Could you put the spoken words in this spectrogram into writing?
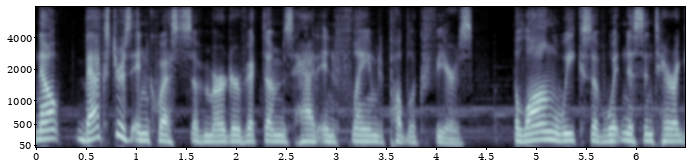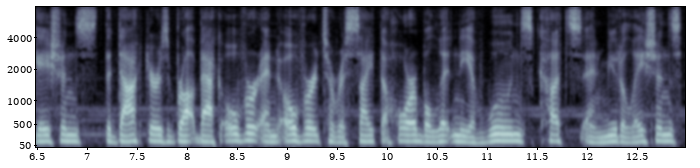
Now, Baxter's inquests of murder victims had inflamed public fears. The long weeks of witness interrogations, the doctors brought back over and over to recite the horrible litany of wounds, cuts, and mutilations,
